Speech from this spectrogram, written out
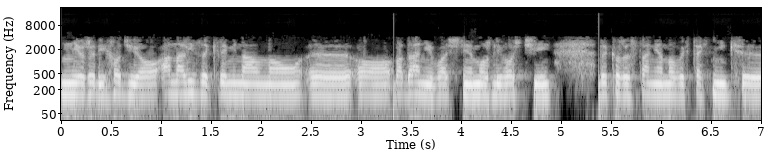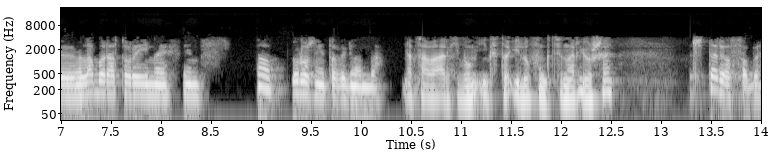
jeżeli chodzi o analizę kryminalną, y, o badanie właśnie możliwości wykorzystania nowych technik y, laboratoryjnych, więc no, różnie to wygląda. A całe archiwum X to ilu funkcjonariuszy? Cztery osoby.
